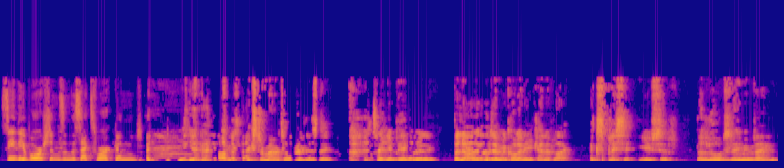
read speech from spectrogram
See the abortions and the sex work and yeah, extramarital pregnancy. Take your pick, really. But no, I, I don't recall any kind of like explicit use of the Lord's name in vain.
